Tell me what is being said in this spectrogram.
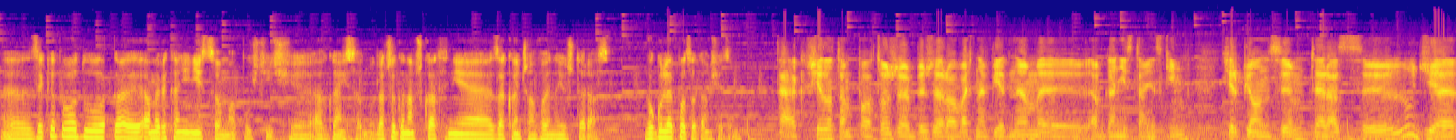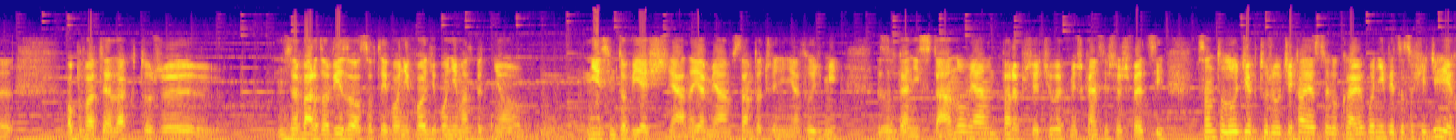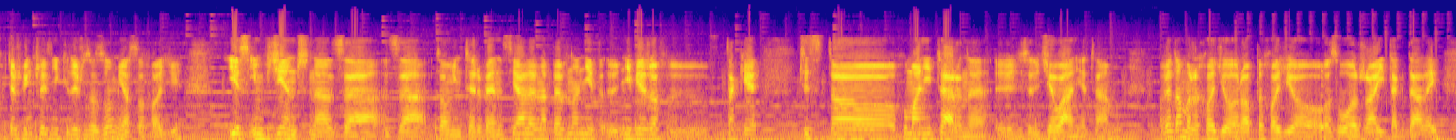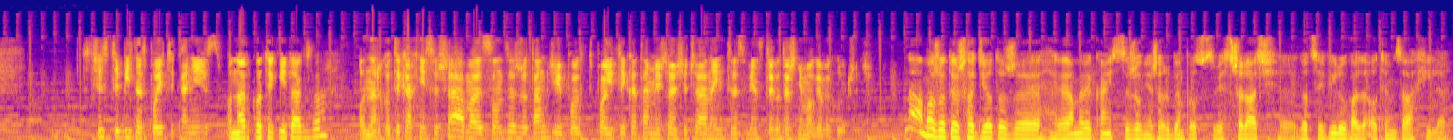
E, Z jakiego powodu e, Amerykanie nie chcą opuścić e, Afganistanu? Dlaczego na przykład nie zakończą wojny już teraz? W ogóle po co tam siedzą? Tak, siedzą tam po to, żeby żerować na biednym y, afganistańskim, cierpiącym teraz y, ludzie, obywatelach, którzy za bardzo wiedzą o co w tej wojnie chodzi, bo nie ma zbytnio, nie jest im to wyjaśniane. Ja miałem sam do czynienia z ludźmi z Afganistanu, miałem parę przyjaciółek mieszkających jeszcze Szwecji. Są to ludzie, którzy uciekają z tego kraju, bo nie wiedzą co się dzieje, chociaż większość z nich kiedyś zrozumie o co chodzi. Jest im wdzięczna za, za tą interwencję, ale na pewno nie, nie wierzą w, w takie czysto humanitarne y, działanie tam. No wiadomo, że chodzi o ropę, chodzi o, o złoża i tak dalej. Czysty biznes, polityka nie jest O narkotyki także? o narkotykach nie słyszałem, ale sądzę, że tam, gdzie pol- polityka, tam myślała się czarne interesy, więc tego też nie mogę wykluczyć. No, może też chodzi o to, że e, amerykańscy żołnierze lubią po prostu sobie strzelać e, do cywilów, ale o tym za chwilę.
